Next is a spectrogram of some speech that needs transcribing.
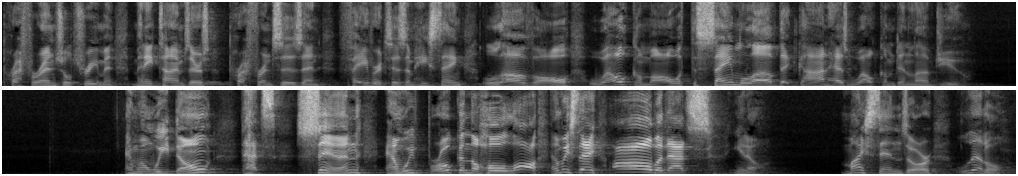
preferential treatment. Many times there's preferences and favoritism. He's saying, Love all, welcome all with the same love that God has welcomed and loved you. And when we don't, that's sin, and we've broken the whole law. And we say, oh, but that's, you know, my sins are little.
